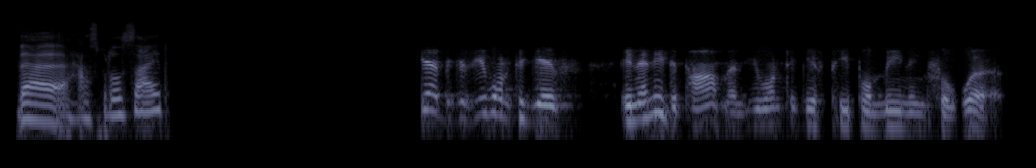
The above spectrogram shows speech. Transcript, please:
the hospital side? Yeah, because you want to give, in any department, you want to give people meaningful work,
